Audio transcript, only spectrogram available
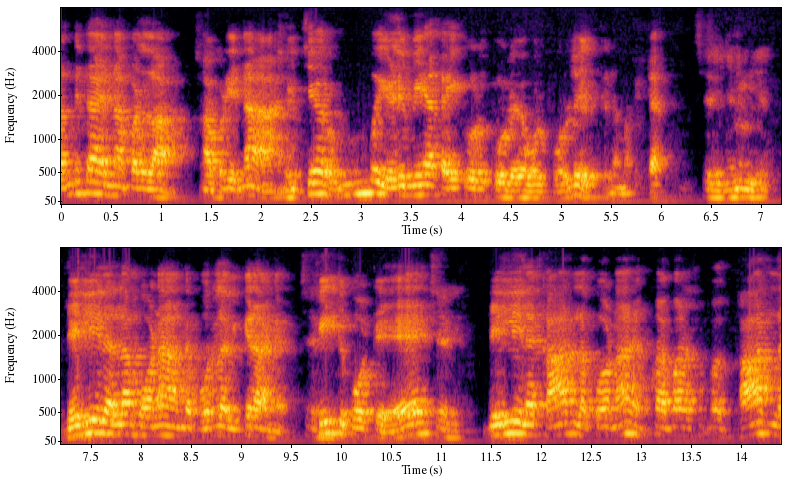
வந்துட்டா என்ன பண்ணலாம்? அப்படின்னா நிச்சயம் ரொம்ப எளிமையா கை கொடுக்கக்கூடிய ஒரு பொருள் இருக்கு நம்ம கிட்ட டெல்லியில எல்லாம் போனா அந்த பொருளை விக்கிறாங்க. சரி. சீட்டு போட்டு சரி. டெல்லியில கார்ல போனா கார்ல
